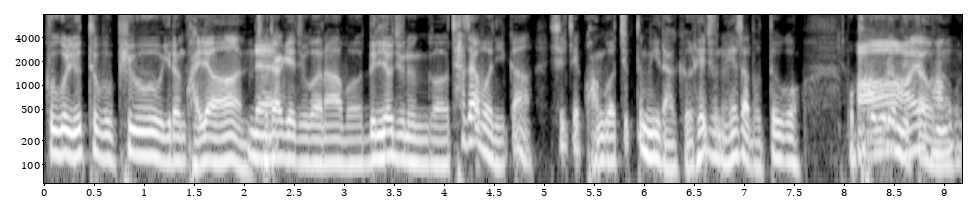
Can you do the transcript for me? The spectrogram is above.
구글 유튜브 view 이런 관련 네. 조작해 주거나 뭐 늘려주는 거 찾아보니까 실제 광고가 쭉 뜹니다. 그걸 해주는 회사도 뜨고 뭐 프로그램도 아, 있다고 광, 나오고.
